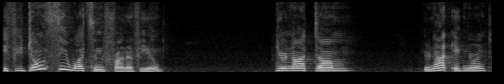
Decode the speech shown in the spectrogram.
If you don't see what's in front of you, you're not dumb, you're not ignorant,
